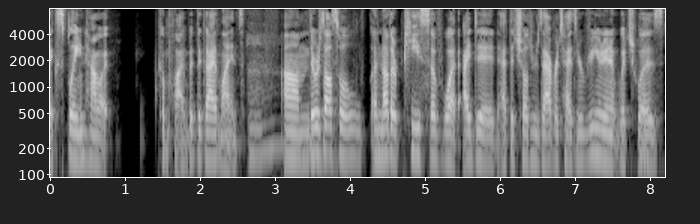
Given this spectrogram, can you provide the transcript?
explain how it complied with the guidelines. Ah. Um, there was also another piece of what I did at the Children's Advertising Review Unit, which was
